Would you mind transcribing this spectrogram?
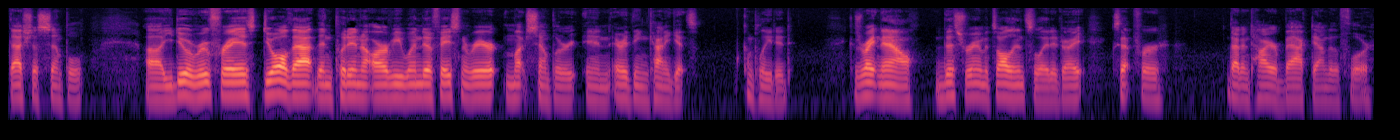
That's just simple. Uh, you do a roof raise, do all that, then put in an RV window facing the rear, much simpler, and everything kind of gets completed. Because right now, this room, it's all insulated, right? Except for that entire back down to the floor.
